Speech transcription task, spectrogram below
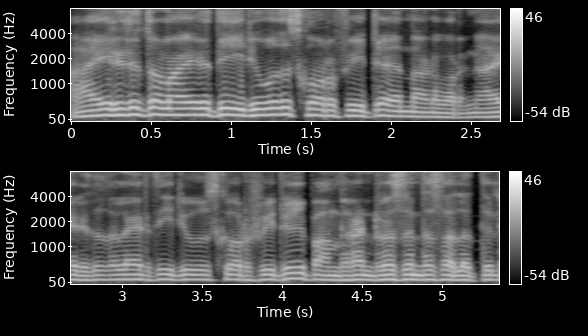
ആയിരത്തി തൊള്ളായിരത്തി ഇരുപത് സ്ക്വയർ ഫീറ്റ് എന്നാണ് പറഞ്ഞത്. ആയിരത്തി തൊള്ളായിരത്തി ഇരുപത് സ്ക്വയർ ഫീറ്റിൽ പന്ത്രണ്ടര സെന്റ് സ്ഥലത്തിൽ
